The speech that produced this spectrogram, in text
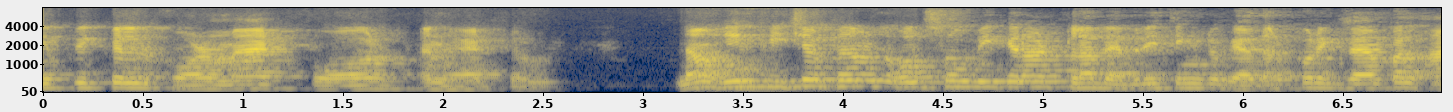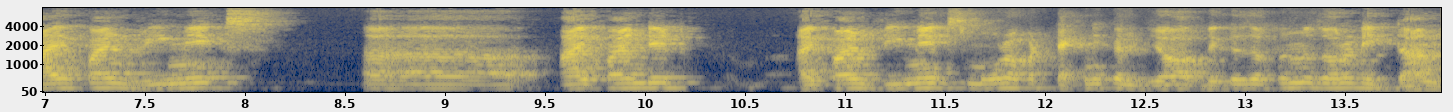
typical format for an ad film. Now in feature films also we cannot club everything together. For example, I find remakes, uh, I find it, I find remakes more of a technical job because the film is already done.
